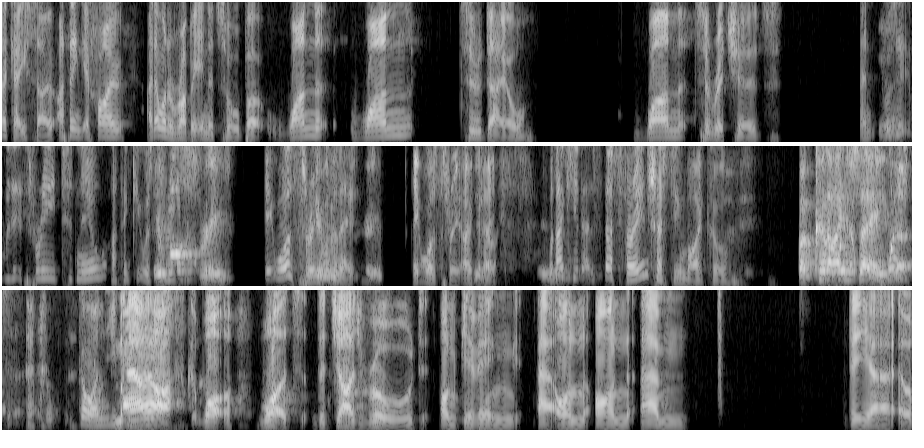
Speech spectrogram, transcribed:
Okay, so I think if I, I don't want to rub it in at all, but one, one to Dale, one to Richard, and was it was it three to Neil? I think it was It three. was three. It was three, It wasn't was it? three. It was three. Okay. It Well, was- thank you. That's that's very interesting, Michael. But can I say wait, that. Go on. You May can I ask what what the judge ruled on giving uh, on on um, the uh, uh,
